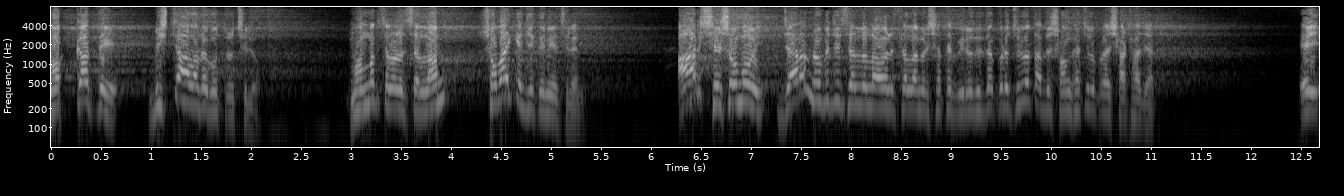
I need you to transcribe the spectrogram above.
মক্কাতে বিশটা আলাদা গোত্র ছিল। মোহাম্মদ সাল্লাহ সাল্লাম সবাইকে জিতে নিয়েছিলেন। আর সে সময় যারা নবীজি সাল্লাহ সাল্লামের সাথে বিরোধিতা করেছিল, তাদের সংখ্যা ছিল প্রায় ষাট হাজার। এই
